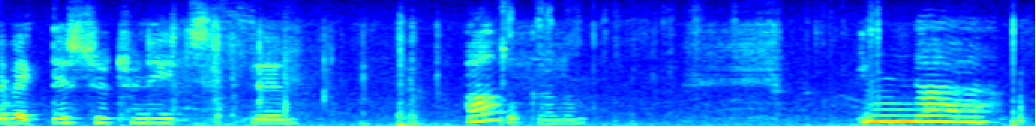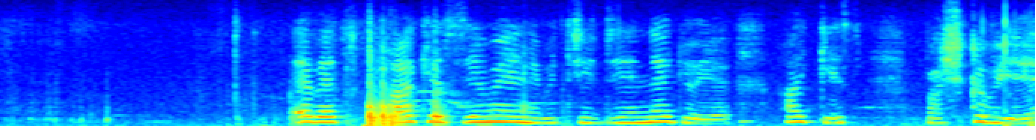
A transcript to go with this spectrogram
Bebek de sütünü içsin. Al bakalım. İnga. Evet, herkes yemeğini bitirdiğine göre herkes başka bir yere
